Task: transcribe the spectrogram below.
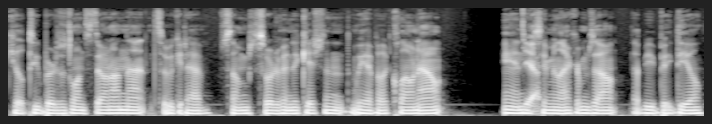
kill two birds with one stone on that. So we could have some sort of indication that we have a clone out and Yeah. simulacrums out. That'd be a big deal.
